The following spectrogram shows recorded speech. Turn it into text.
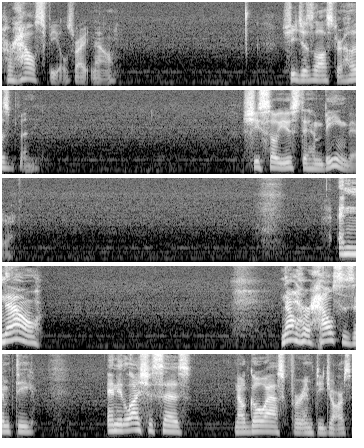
her house feels right now. She just lost her husband. She's so used to him being there. And now, now her house is empty. And Elisha says, Now go ask for empty jars.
